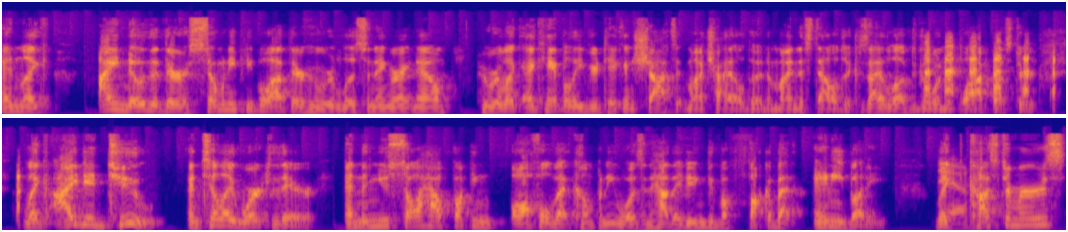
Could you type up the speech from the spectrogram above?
And like, I know that there are so many people out there who are listening right now who are like, I can't believe you're taking shots at my childhood and my nostalgia because I loved going to Blockbuster. like I did too until I worked there. And then you saw how fucking awful that company was and how they didn't give a fuck about anybody. Like Yeah. customers,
